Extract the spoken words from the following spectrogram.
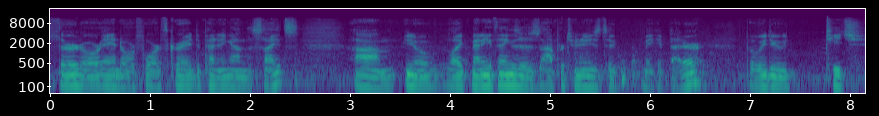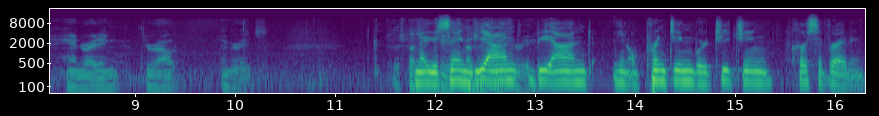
third or and or fourth grade, depending on the sites. Um, you know, like many things, there's opportunities to make it better, but we do teach handwriting throughout the grades. Especially Now you're K- saying beyond, beyond, you know, printing, we're teaching cursive writing?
